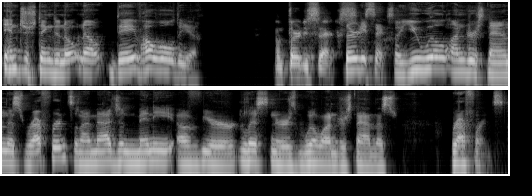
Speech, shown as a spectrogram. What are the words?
Interesting to note. Now, Dave, how old are you? I'm 36. 36. So you will understand this reference, and I imagine many of your listeners will understand this reference.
